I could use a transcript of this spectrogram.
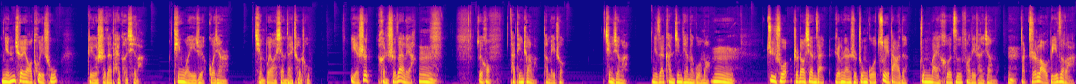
您却要退出，这个实在太可惜了。听我一句，郭先生，请不要现在撤出，也是很实在了呀。嗯最后他听劝了，他没撤。庆幸啊，你再看今天的国贸，嗯据说直到现在仍然是中国最大的中外合资房地产项目。嗯，那指老鼻子了，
